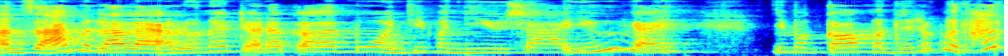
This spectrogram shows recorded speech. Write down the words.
anh xã mình la làng luôn nói trời đất ơi mua làm chi mà nhiều sai dữ vậy? Nhưng mà con mình thì rất là thích.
